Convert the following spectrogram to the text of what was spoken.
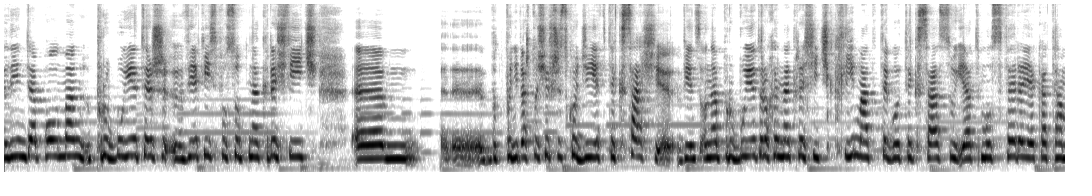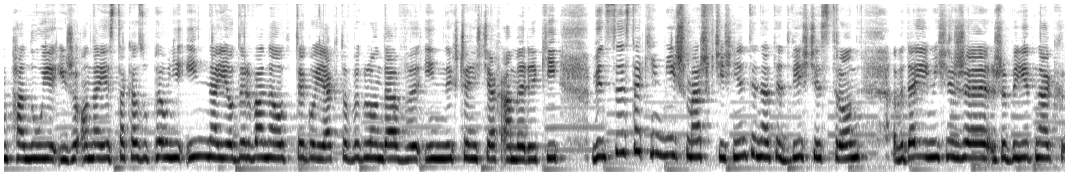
Linda Polman próbuje też w jakiś sposób nakreślić E, ponieważ to się wszystko dzieje w Teksasie, więc ona próbuje trochę nakreślić klimat tego Teksasu i atmosferę, jaka tam panuje i że ona jest taka zupełnie inna i oderwana od tego, jak to wygląda w innych częściach Ameryki, więc to jest taki miszmasz wciśnięty na te 200 stron. Wydaje mi się, że żeby jednak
